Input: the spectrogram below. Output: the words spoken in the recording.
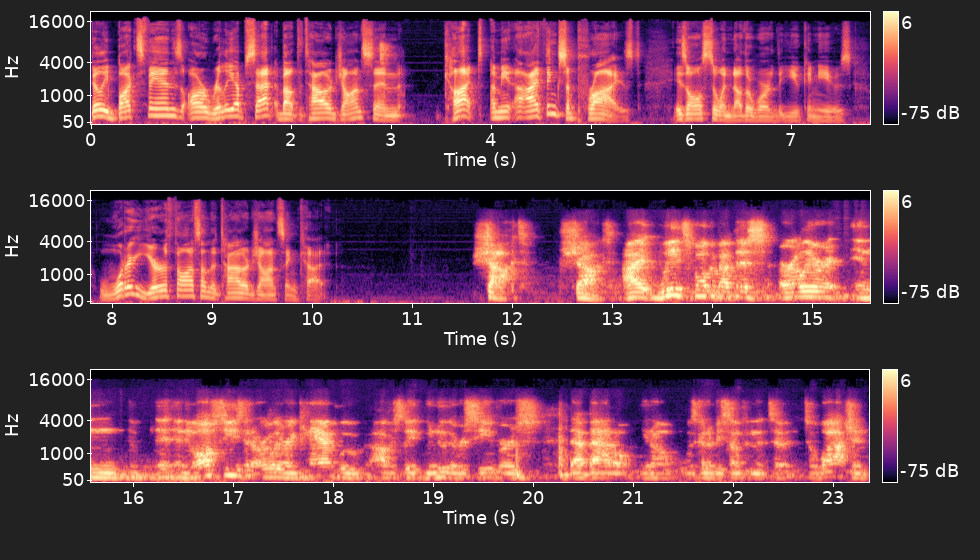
Billy, Bucs fans are really upset about the Tyler Johnson cut. I mean, I think surprised is also another word that you can use. What are your thoughts on the Tyler Johnson cut? Shocked shocked. I we had spoke about this earlier in the, in the off season, earlier in camp. We obviously we knew the receivers that battle, you know, was going to be something that to to watch, and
